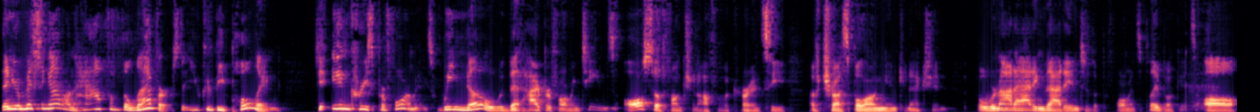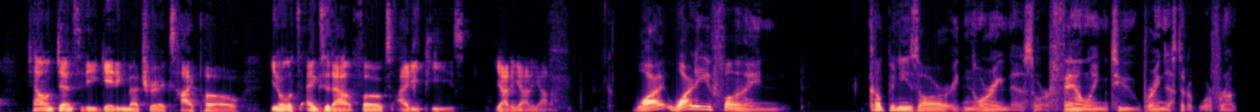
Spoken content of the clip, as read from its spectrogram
then you're missing out on half of the levers that you could be pulling to increase performance. We know that high performing teams also function off of a currency of trust, belonging, and connection but we're not adding that into the performance playbook. It's all talent density, gating metrics, HiPo, you know, let's exit out folks, IDPs, yada, yada, yada. Why why do you find companies are ignoring this or failing to bring this to the forefront?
